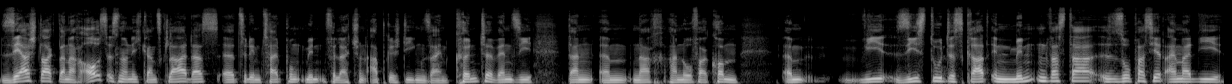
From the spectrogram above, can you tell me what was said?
sehr stark danach aus, ist noch nicht ganz klar, dass äh, zu dem Zeitpunkt Minden vielleicht schon abgestiegen sein könnte, wenn sie dann ähm, nach Hannover kommen. Ähm, wie siehst du das gerade in Minden, was da so passiert? Einmal die,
